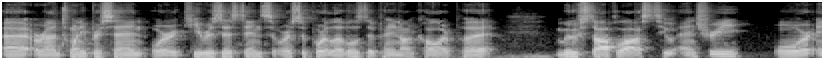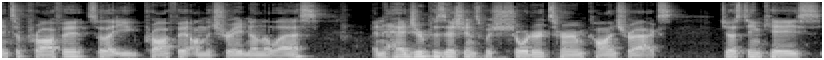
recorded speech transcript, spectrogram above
around 20% or key resistance or support levels, depending on call or put. Move stop loss to entry or into profit so that you profit on the trade nonetheless. And hedge your positions with shorter term contracts just in case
